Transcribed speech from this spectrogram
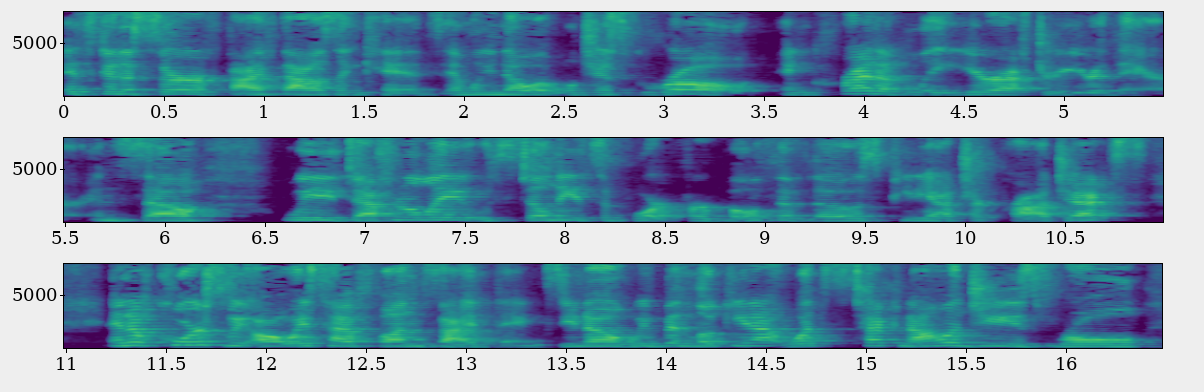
it's going to serve 5,000 kids. And we know it will just grow incredibly year after year there. And so we definitely still need support for both of those pediatric projects. And of course, we always have fun side things. You know, we've been looking at what's technology's role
